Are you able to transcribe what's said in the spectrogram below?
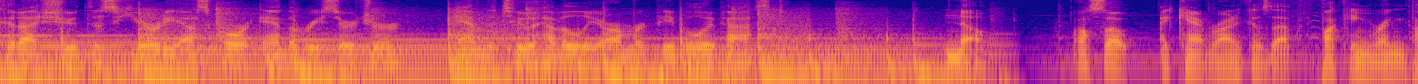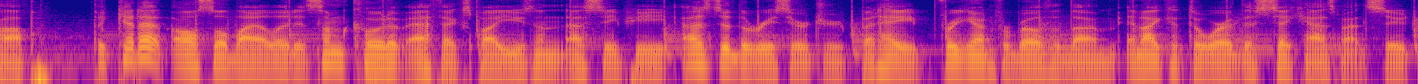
Could I shoot the security escort and the researcher? And the two heavily armored people we passed? No. Also, I can't run because that fucking ring pop. The cadet also violated some code of ethics by using an SCP, as did the researcher, but hey, free gun for both of them, and I get to wear this sick hazmat suit,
